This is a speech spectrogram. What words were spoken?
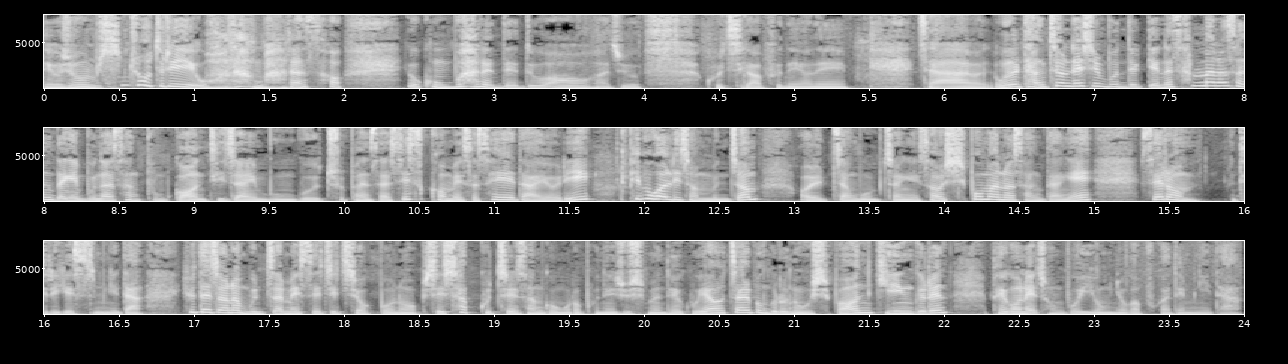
네, 요즘 신조어들이 워낙 많아서 이거 공부하는데도 아우 아주 골치가 아프네요. 네. 자, 오늘 당첨되신 분들께는 3만 원 상당의 문화 상품권, 디자인 문구 출판사 시스컴에서 새해 다이어리, 피부 관리 전문점 얼짱 몸짱에서 15만 원 상당의 세럼 드리겠습니다. 휴대 전화 문자 메시지 지역 번호 없이 샵 9730으로 보내 주시면 되고요. 짧은 글은 50원, 긴 글은 100원의 정보 이용료가 부과됩니다.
